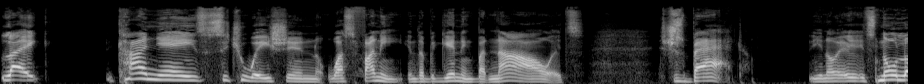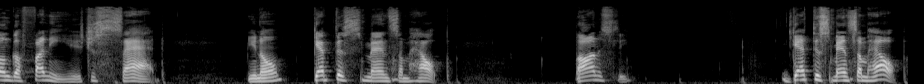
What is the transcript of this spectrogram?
Like Kanye's situation was funny in the beginning, but now it's it's just bad. You know, it's no longer funny. It's just sad. You know? Get this man some help. Honestly. Get this man some help.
